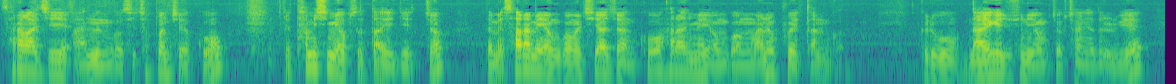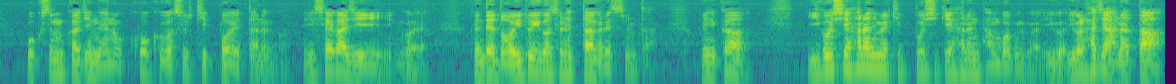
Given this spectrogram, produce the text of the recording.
사랑하지 않는 것이 첫 번째였고 탐심이 없었다 얘기했죠. 그다음에 사람의 영광을 취하지 않고 하나님의 영광만을 구했다는 것. 그리고 나에게 주시는 영적 자녀들을 위해 목숨까지 내놓고 그것을 기뻐했다는 것. 이 세 가지인 거예요. 그런데 너희도 이것을 했다 그랬습니다. 그러니까 이것이 하나님을 기쁘시게 하는 방법인 거예요. 이거, 이걸 하지 않았다.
